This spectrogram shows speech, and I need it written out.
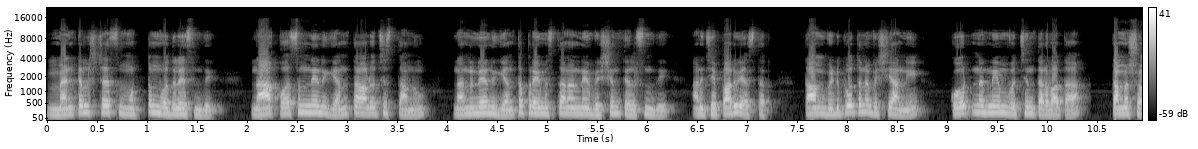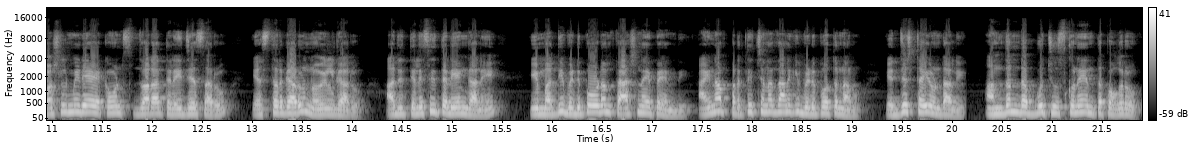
మెంటల్ స్ట్రెస్ మొత్తం వదిలేసింది. నా కోసం నేను ఎంత ఆలోచిస్తాను? నన్ను నేను ఎంత ప్రేమిస్తాననే విషయం తెలిసింది అని చెప్పారు ఎస్తర్. తాము విడిపోతున్న విషయాన్ని కోర్టు నిర్ణయం వచ్చిన తర్వాత తమ సోషల్ మీడియా అకౌంట్స్ ద్వారా తెలియజేశారు ఎస్తర్ గారు నోయల్ గారు. అది తెలిసి తెలియంగానే ఈ మధ్య విడిపోవడం ఫ్యాషన్ అయిపోయింది. అయినా ప్రతి చిన్నదానికి విడిపోతున్నారు. అడ్జస్ట్ అయి ఉండాలి. అందం డబ్బు చూసుకునే ఇంత పొగరు.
